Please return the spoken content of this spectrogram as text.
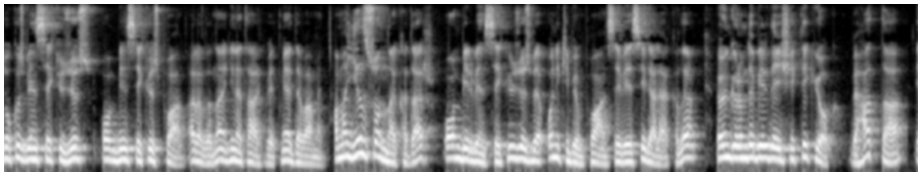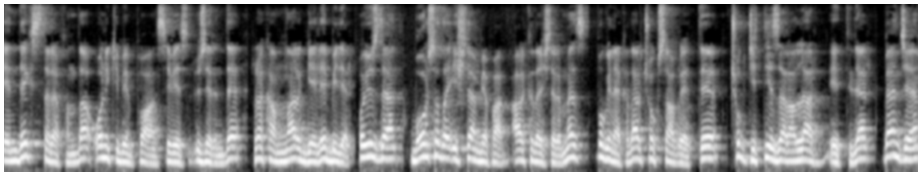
9800-10800 puan aralığını yine takip etmeye devam et. Ama yıl sonuna kadar 11800 ve 12000 puan seviyesiyle alakalı öngörümde bir değişiklik yok ve hatta endeks tarafında 12.000 puan seviyesinin üzerinde rakamlar gelebilir. O yüzden borsada işlem yapan arkadaşlarımız bugüne kadar çok sabretti. Çok ciddi zararlar ettiler. Bence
